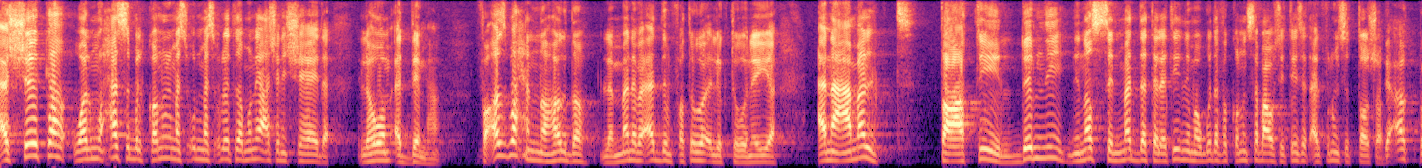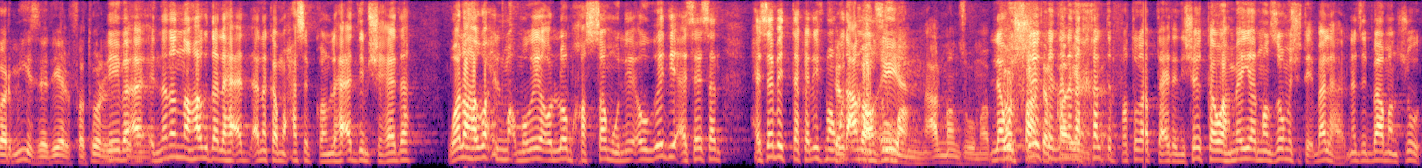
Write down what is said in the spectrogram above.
الشركة والمحاسب القانوني مسؤول مسؤولية ضمنيه عشان الشهادة اللي هو مقدمها. فأصبح النهارده لما أنا بقدم فاتورة إلكترونية أنا عملت تعطيل ضمني لنص المادة 30 اللي موجودة في القانون 67 سنة 2016 ده أكبر ميزة دي الفاتوره ليه بقى. إن أنا النهارده لا هقد... أنا كمحاسب قانوني لا هقدم شهادة ولا هروح المأمورية أقول لهم خصموا ليه؟ اوريدي أساسا حساب التكاليف موجود على المنظومة. على المنظومة. لو الشركة اللي أنا تلقائياً. دخلت الفاتورة بتاعتها دي شركة وهمية المنظومة مش هتقبلها. نازل بقى منشور.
